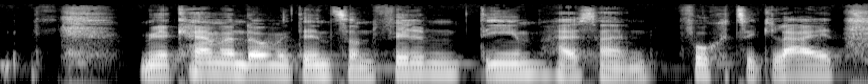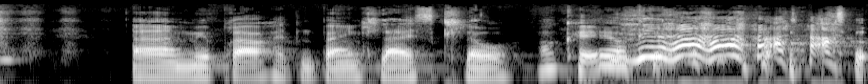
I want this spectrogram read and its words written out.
wir kommen da mit in so ein Filmteam, heißt ein 50 Leute, ähm, wir brauchen ein Beinkleis Klo. Okay, okay.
